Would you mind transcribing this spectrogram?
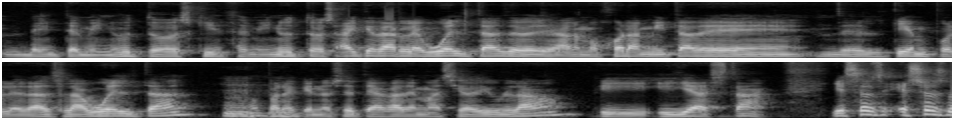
20 minutos, 15 minutos. Hay que darle vueltas, a lo mejor a mitad del tiempo le das la vuelta para que no se te haga demasiado de un lado y, ya está. Y eso es, eso es,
